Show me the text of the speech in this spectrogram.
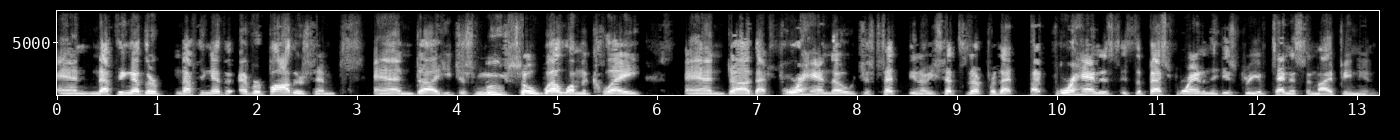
and nothing other nothing ever ever bothers him, and uh, he just moves so well on the clay. And uh, that forehand, though, just set you know he sets it up for that. That forehand is is the best forehand in the history of tennis, in my opinion.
